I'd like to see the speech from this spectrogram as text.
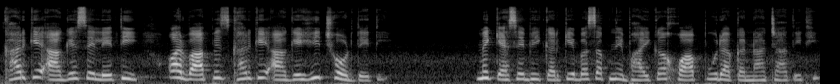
घर के आगे से लेती और वापस घर के आगे ही छोड़ देती। मैं कैसे भी करके बस अपने भाई का ख्वाब पूरा करना चाहती थी।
